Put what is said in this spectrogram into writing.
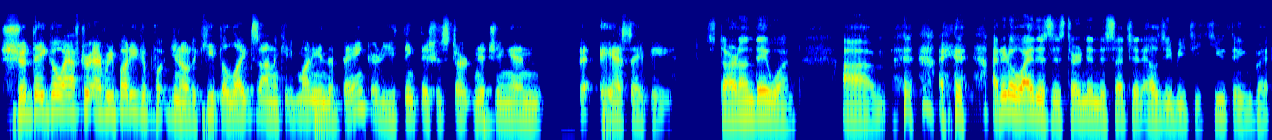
should they go after everybody to put you know to keep the lights on and keep money in the bank, or do you think they should start niching in ASAP? Start on day one. Um, I, I, don't know why this has turned into such an LGBTQ thing, but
